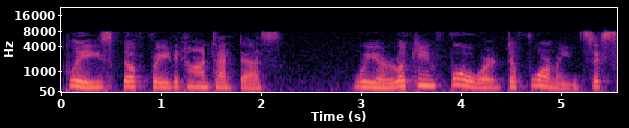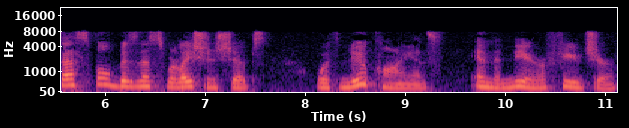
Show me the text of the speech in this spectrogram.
please feel free to contact us. We are looking forward to forming successful business relationships with new clients in the near future.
